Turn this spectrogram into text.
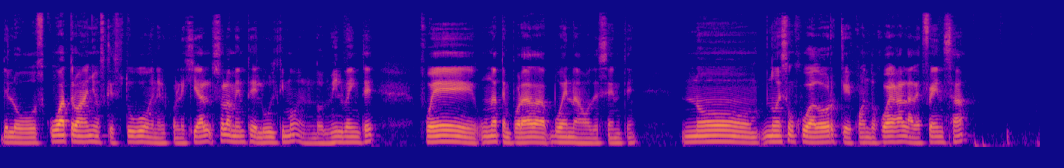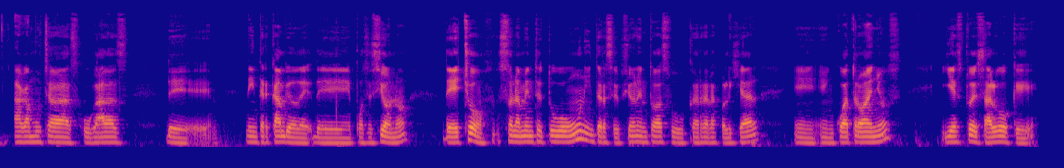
de los cuatro años que estuvo en el colegial solamente el último en el 2020 fue una temporada buena o decente. No, no es un jugador que cuando juega la defensa haga muchas jugadas de, de intercambio de, de, posesión, ¿no? De hecho, solamente tuvo una intercepción en toda su carrera colegial eh, en cuatro años y esto es algo que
